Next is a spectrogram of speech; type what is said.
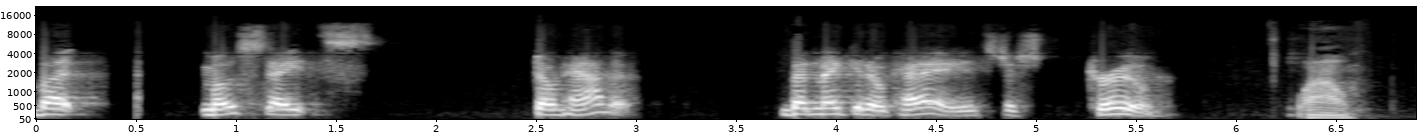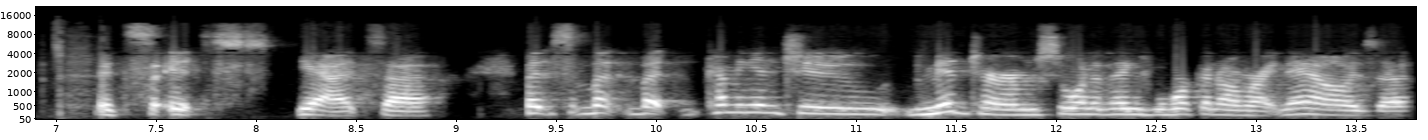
but most states don't have it. Doesn't make it okay. It's just true. Wow. It's it's yeah. It's uh, but but but coming into midterms, one of the things we're working on right now is a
